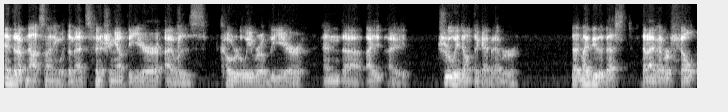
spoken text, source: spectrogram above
ended up not signing with the Mets. Finishing out the year, I was co-reliever of the year, and uh, I, I truly don't think I've ever. That might be the best that I've ever felt.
